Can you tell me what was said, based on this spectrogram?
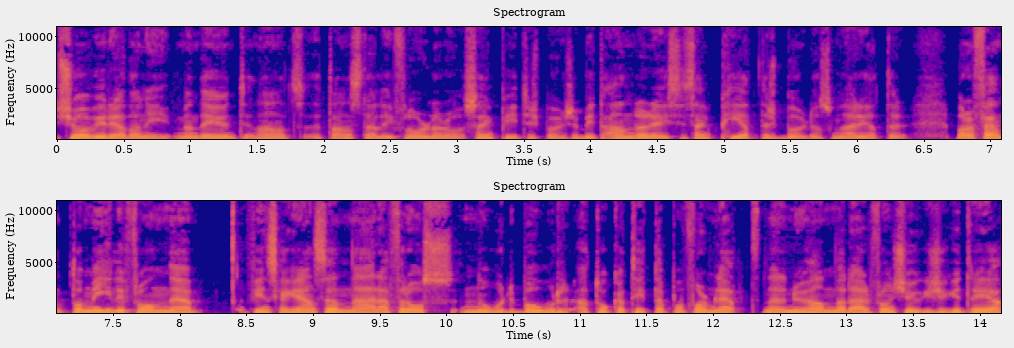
kör vi redan i. Men det är ju inte ett annat, ett annat ställe i Florida då. St. Petersburg. Så det blir ett andra race i St. Petersburg då som det här heter. Bara 15 mil ifrån eh, finska gränsen. Nära för oss nordbor att åka och titta på Formel 1 när det nu hamnar där från 2023.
